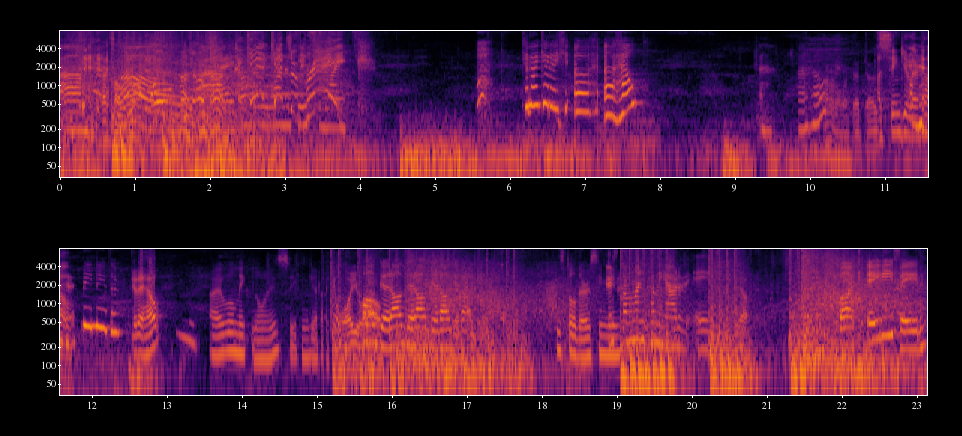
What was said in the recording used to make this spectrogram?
Um, that's a lot. oh, God, God. I don't really want Catch to a my... break! Can I get a, he- uh, a help? Uh-huh. I don't know what that does. A singular help. Me neither. Get a help? I will make noise so you can get I up. can wall you All out. good, all good, all good, all good, all good. He's still there. See me. There's someone coming out of A. Yep. fuck. 80 fade.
